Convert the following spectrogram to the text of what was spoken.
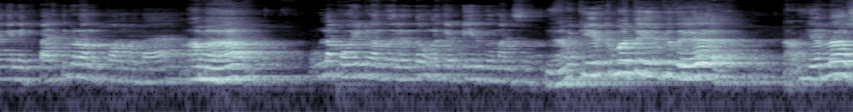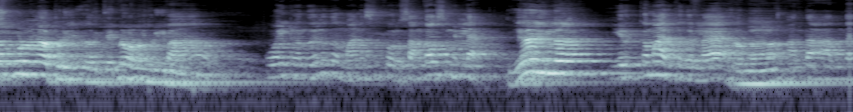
எனக்கு இன்னைக்கு பருத்தி கூட வந்து போனோம்ல ஆமாம் உள்ளே போயிட்டு வந்ததுலேருந்து உங்களுக்கு எப்படி இருக்குது மனசு? எனக்கு இருக்குமா தான் இருக்குது. அது எல்லா சூழ்நிலை அப்படி அதுக்கு என்ன பண்ண முடியும்? போயிட்டு வந்ததுல மனசுக்கு ஒரு சந்தோஷம் இல்லை. ஏன் இல்லை? இறுக்கமாக இருக்குதுல்ல. அந்த அந்த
